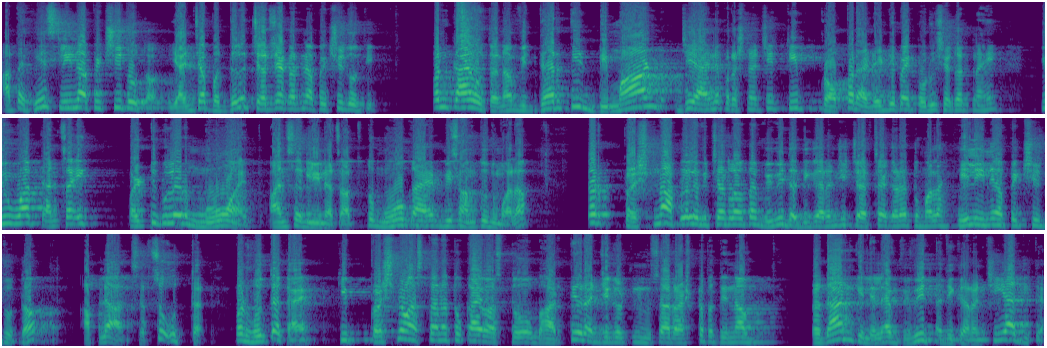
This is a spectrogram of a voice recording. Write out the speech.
आता हेच लिहिणं अपेक्षित होतं. यांच्याबद्दल चर्चा करणे अपेक्षित होती. पण काय होतं ना विद्यार्थी डिमांड जी आहे ना प्रश्नाची ती प्रॉपर आयडेंटिफाय करू शकत नाही किंवा त्यांचा एक पर्टिक्युलर मोह आहे आन्सर लिहिण्याचा. तो मोह काय मी सांगतो तुम्हाला. तर प्रश्न आपल्याला विचारला होता विविध अधिकारांची चर्चा करा. तुम्हाला हे लिहिणे अपेक्षित होतं आपल्या आन्सरचं उत्तर. पण होतं काय की प्रश्न वाचताना तो काय वाचतो? भारतीय राज्यघटनेनुसार राष्ट्रपतींना प्रदान केलेल्या विविध अधिकारांची यादी द्या.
